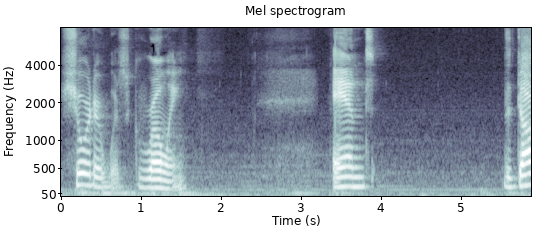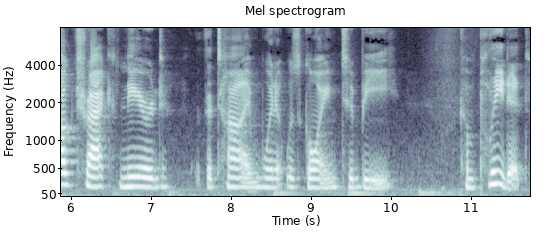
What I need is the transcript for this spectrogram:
Shorter was growing. And the dog track neared the time when it was going to be completed.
